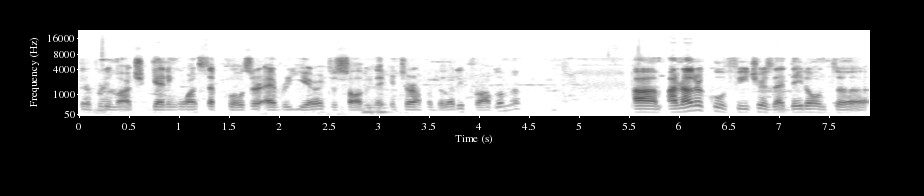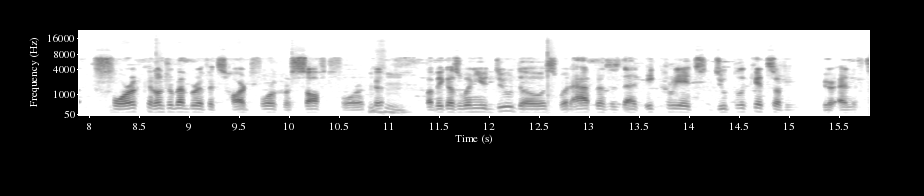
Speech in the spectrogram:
they're pretty much getting one step closer every year into solving the interoperability problem. Um, another cool feature is that they don't uh, fork. I don't remember if it's hard fork or soft fork, Mhm. but because when you do those, what happens is that it creates duplicates of your NFTs.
